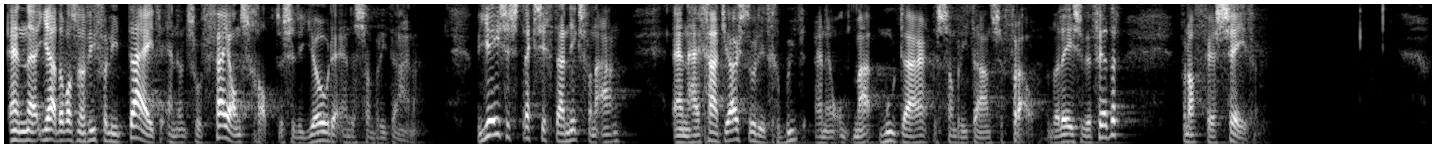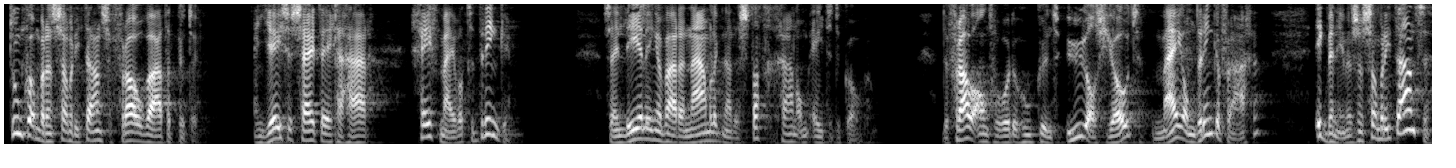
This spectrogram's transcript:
En uh, ja, er was een rivaliteit en een soort vijandschap tussen de Joden en de Samaritanen. Maar Jezus trekt zich daar niks van aan. En hij gaat juist door dit gebied en hij ontmoet daar de Samaritaanse vrouw. En dan lezen we verder vanaf vers 7. Toen kwam er een Samaritaanse vrouw water putten. En Jezus zei tegen haar: Geef mij wat te drinken. Zijn leerlingen waren namelijk naar de stad gegaan om eten te kopen. De vrouw antwoordde: Hoe kunt u als Jood mij om drinken vragen? Ik ben immers een Samaritaanse.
